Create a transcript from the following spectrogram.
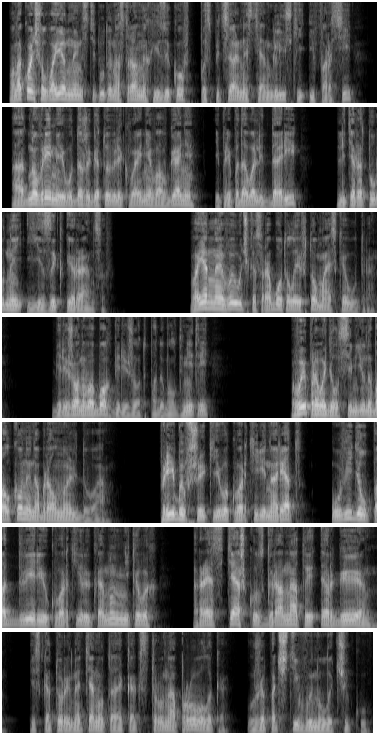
Он окончил военный институт иностранных языков по специальности английский и фарси, а одно время его даже готовили к войне в Афгане и преподавали дари, литературный язык иранцев. Военная выучка сработала и в то майское утро. «Береженого Бог бережет», — подумал Дмитрий. Выпроводил семью на балкон и набрал 02. Прибывший к его квартире наряд увидел под дверью квартиры Канунниковых растяжку с гранатой РГН, из которой натянутая как струна проволока уже почти вынула чеку.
